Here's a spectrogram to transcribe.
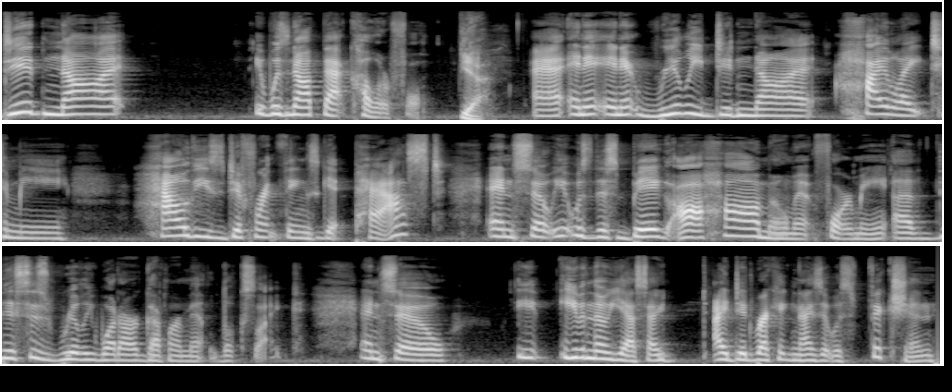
did not, it was not that colorful. Yeah. Uh, and it and it really did not highlight to me how these different things get passed. And so it was this big aha moment for me of this is really what our government looks like. And so e- even though yes, I I did recognize it was fiction,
